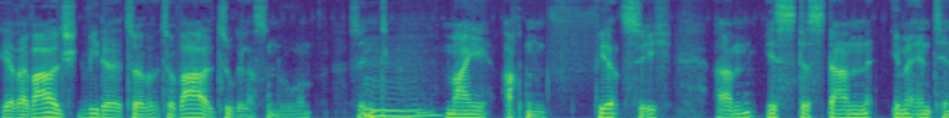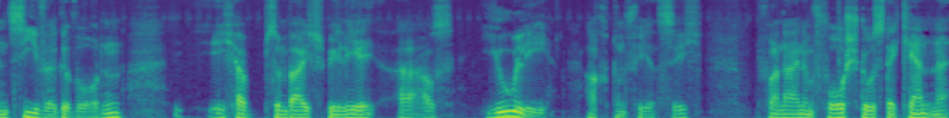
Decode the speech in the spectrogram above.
ihre Wahl wieder zur, zur Wahl zugelassen wurden, sind, mhm. Mai 48, ähm, ist es dann immer intensiver geworden. Ich habe zum Beispiel hier, äh, aus Juli 48 von einem Vorstoß der Kärntner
